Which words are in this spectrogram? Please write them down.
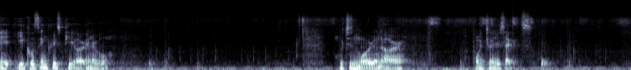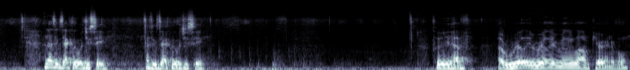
it equals increased PR interval, which is more than our 0.200 seconds. And that's exactly what you see. That's exactly what you see. So you have a really, really, really long PR interval.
